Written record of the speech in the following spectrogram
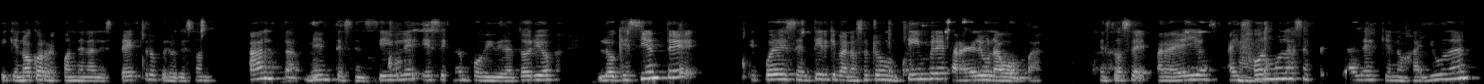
y que no corresponden al espectro, pero que son altamente sensibles, ese campo vibratorio, lo que siente eh, puede sentir que para nosotros es un timbre, para él es una bomba. Entonces, para ellos hay fórmulas especiales que nos ayudan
